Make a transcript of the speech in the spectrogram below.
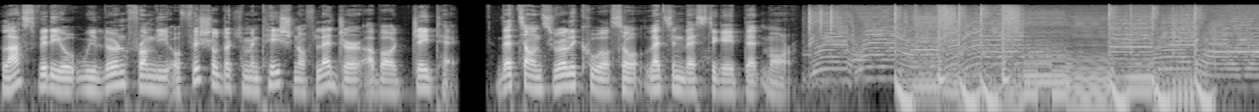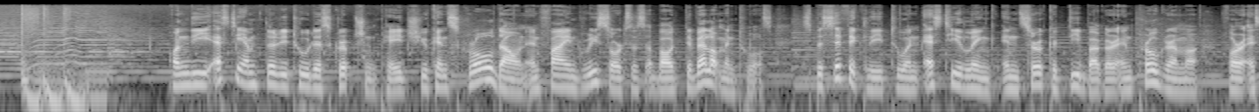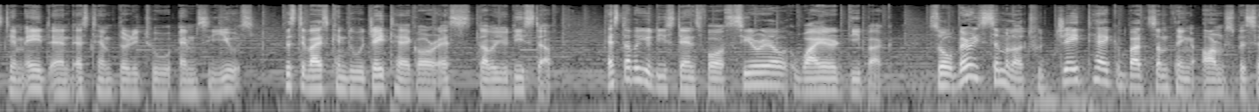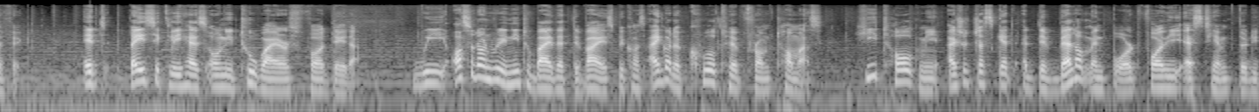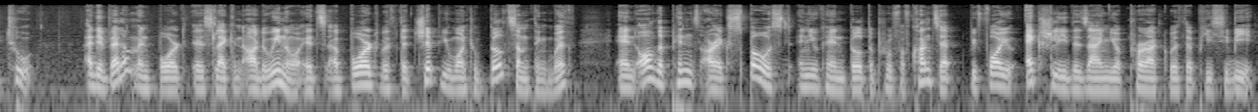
Last video we learned from the official documentation of Ledger about JTAG. That sounds really cool, so let's investigate that more. On the STM32 description page, you can scroll down and find resources about development tools, specifically to an ST-Link in Circuit Debugger and Programmer for STM8 and STM32 MCUs. This device can do JTAG or SWD stuff. SWD stands for Serial Wire Debug, so very similar to JTAG but something ARM specific. It basically has only two wires for data. We also don't really need to buy that device because I got a cool tip from Thomas. He told me I should just get a development board for the STM32. A development board is like an Arduino, it's a board with the chip you want to build something with and all the pins are exposed and you can build the proof of concept before you actually design your product with a PCB.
